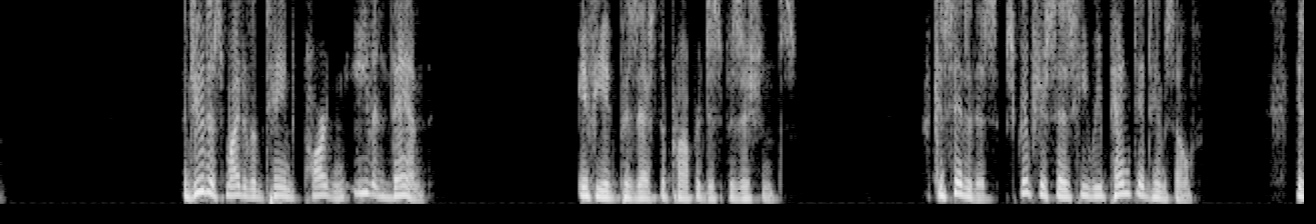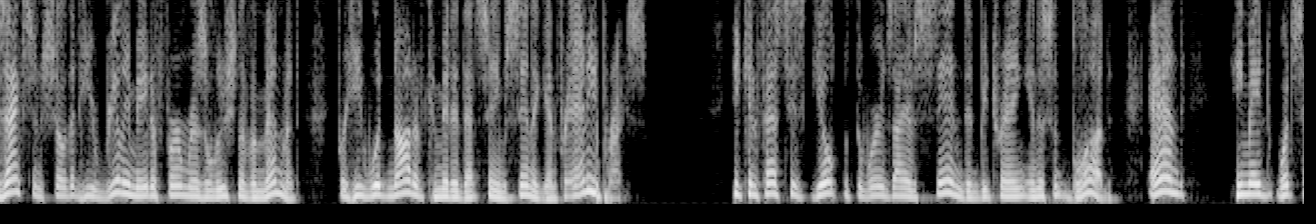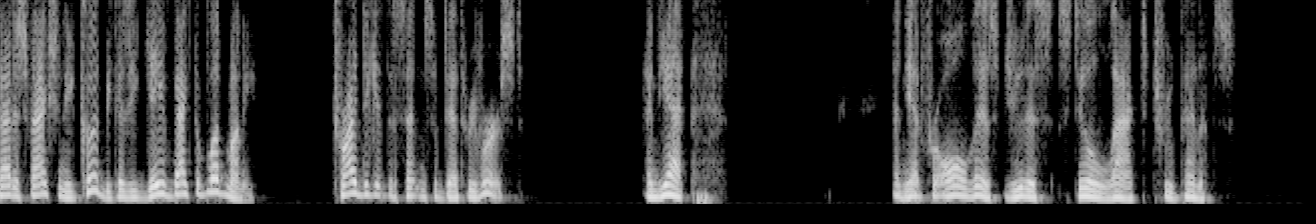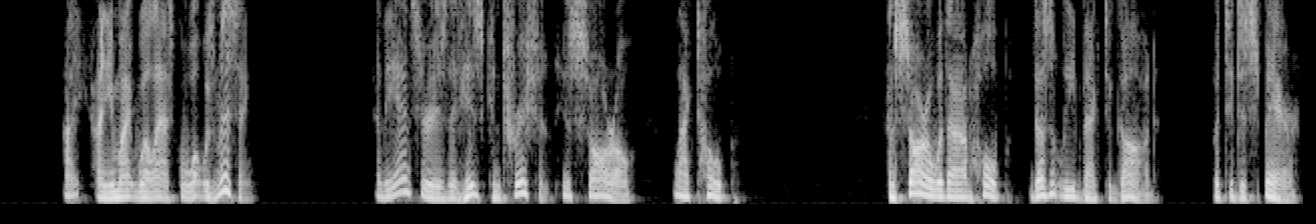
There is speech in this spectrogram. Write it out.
And Judas might have obtained pardon even then if he had possessed the proper dispositions. Consider this. Scripture says he repented himself. His actions show that he really made a firm resolution of amendment, for he would not have committed that same sin again for any price. He confessed his guilt with the words, I have sinned in betraying innocent blood. And he made what satisfaction he could because he gave back the blood money, tried to get the sentence of death reversed. And yet, and yet for all this, Judas still lacked true penance. And you might well ask, what was missing? And the answer is that his contrition, his sorrow, lacked hope. And sorrow without hope doesn't lead back to God, but to despair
